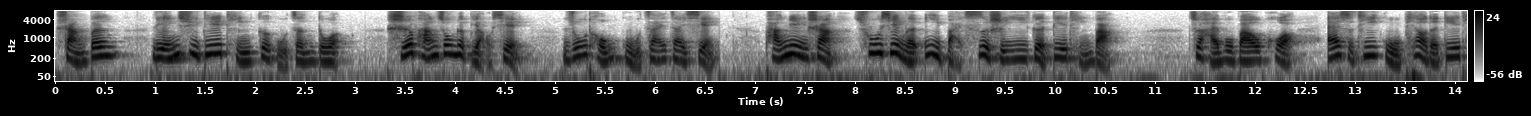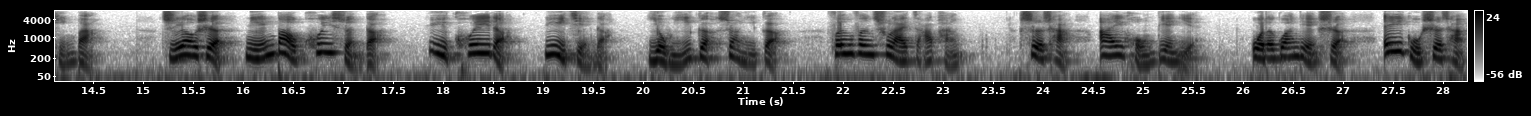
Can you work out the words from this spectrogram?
闪崩连续跌停个股增多，实盘中的表现如同股灾再现。盘面上出现了一百四十一个跌停板，这还不包括 ST 股票的跌停板。只要是年报亏损的、预亏的、预减的，有一个算一个，纷纷出来砸盘，市场哀鸿遍野。我的观点是，A 股市场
